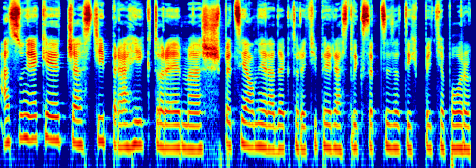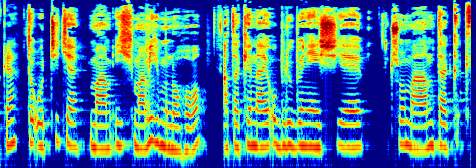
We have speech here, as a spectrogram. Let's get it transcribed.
A sú nejaké časti Prahy, ktoré máš špeciálne rada, ktoré ti prirastli k srdce za tých 5,5 roka? To určite. Mám ich, mám ich mnoho. A také najobľúbenejšie čo mám, tak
